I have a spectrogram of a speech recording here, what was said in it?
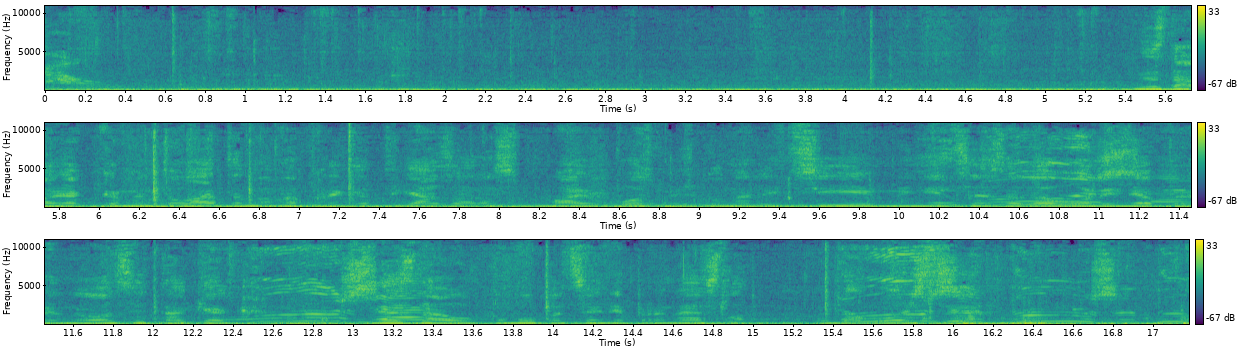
Ау. Не знаю, як коментувати, але, наприклад, я зараз маю посмішку на ліці, мені це задоволення приносить, так як Дуже. не знав, кому би це не принесло удовольствие. Дуже, дуже, дуже.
